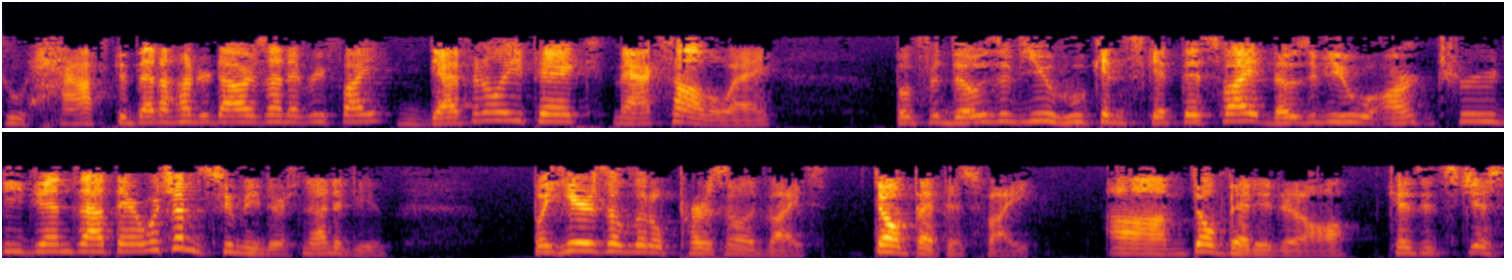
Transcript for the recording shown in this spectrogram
who have to bet hundred dollars on every fight, definitely pick Max Holloway. But for those of you who can skip this fight, those of you who aren't true DGens out there, which I'm assuming there's none of you, but here's a little personal advice: don't bet this fight. Um, don't bet it at all because it's just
